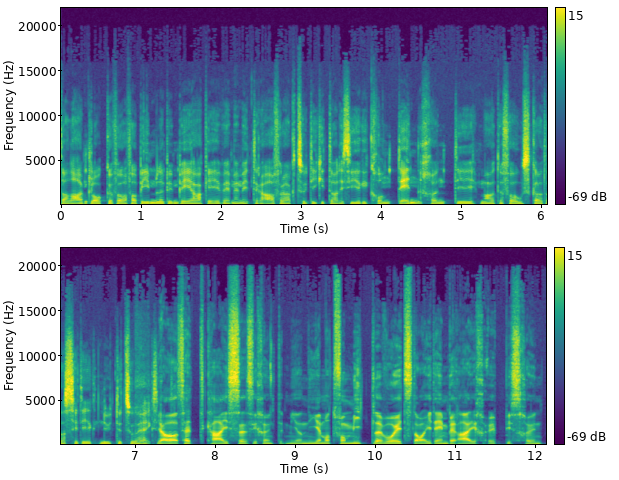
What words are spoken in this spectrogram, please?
die Alarmglocken von verbimmeln beim BAG, wenn man mit der Anfrage zur Digitalisierung kommt, dann könnte ich mal davon ausgehen, dass sie dir nichts dazu haben. Ja, es hat geheißen, sie könnten mir niemand vermitteln, der jetzt da in diesem Bereich etwas könnte,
